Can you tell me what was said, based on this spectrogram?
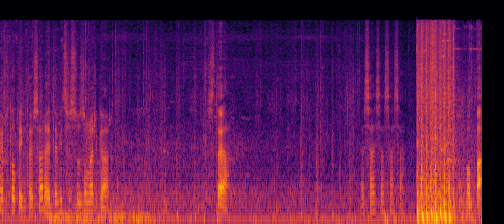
Այդ կեղտոտին, տեսար, հետևիցս ուզում էր գար։ Ստե։ Ասա, ասա, ասա, ասա։ Հոպա։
